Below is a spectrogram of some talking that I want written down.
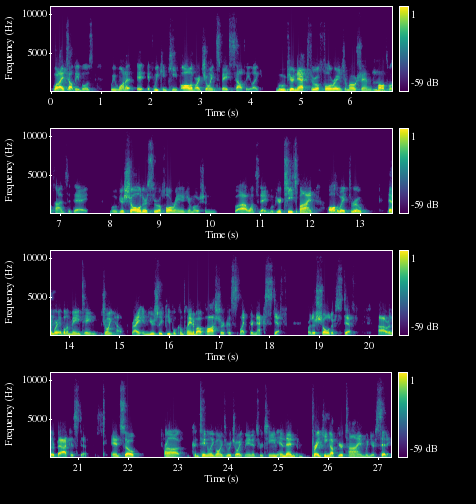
what I tell people is we want to if we can keep all of our joint spaces healthy, like move your neck through a full range of motion mm. multiple times a day move your shoulders through a full range of motion uh, once a day, move your T spine all the way through, then we're able to maintain joint health, right? And usually people complain about posture because like their neck's stiff or their shoulder's stiff uh, or their back is stiff. And so uh, continually going through a joint maintenance routine and then breaking up your time when you're sitting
